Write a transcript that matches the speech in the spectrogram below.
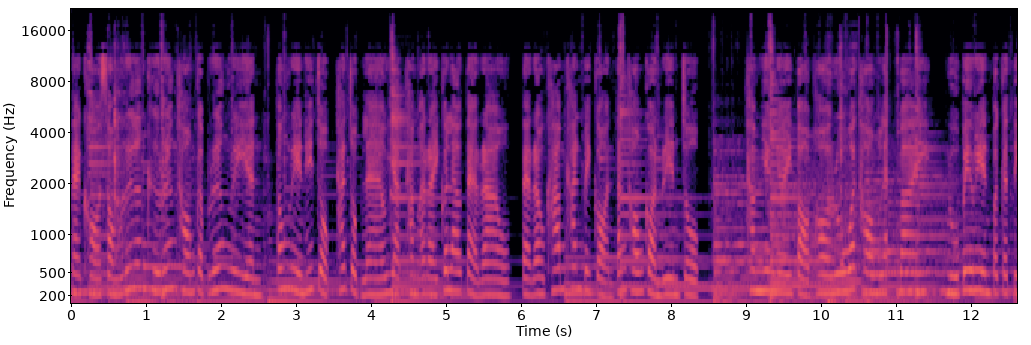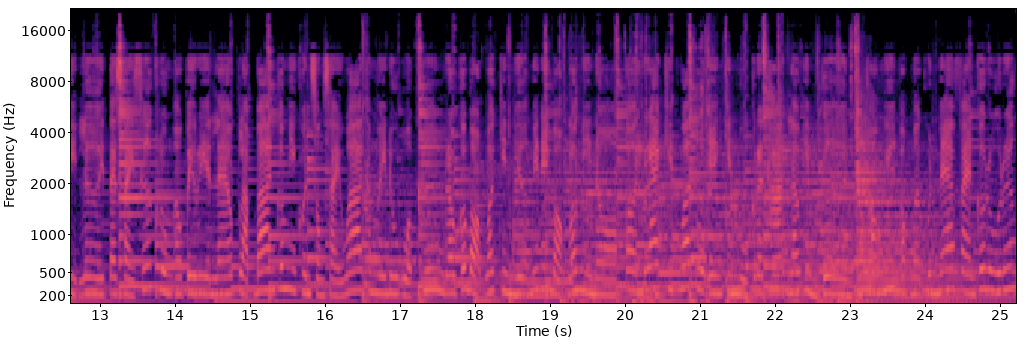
แต่ขอสองเรื่องคือเรื่องท้องกับเรื่องเรียน ต้องเรียนให้จบ ถ้าจบแล้วอยากทำอะไรก็แล้วแต่เรา แต่เราข้ามขั้นไปก่อนตั้งท้องก่อนเรียนจบำยังไงต่อพอรู้ว่าทองและใบ หนูไปเรียนปกติเลย แต่ใส่เสื้อคลุมเอาไปเรียนแล้วกลับบ้านก็มีคนสงสัยว่าทำไมดูอวบขึ้น เราก็บอกว่ากินเยอะไม่ได้บอกว่ามีนอนตอนแรกคิดว่าตัวเองกินหมูกระทะแล้วอิ่มเกินท้องยืดออกมาคุณแม่แฟนก็รู้เรื่อง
